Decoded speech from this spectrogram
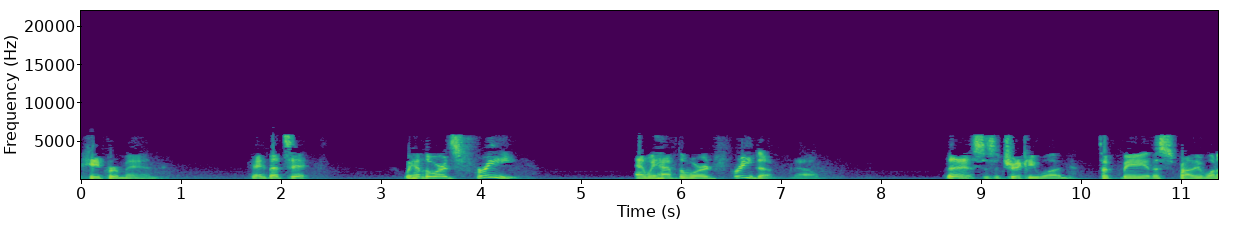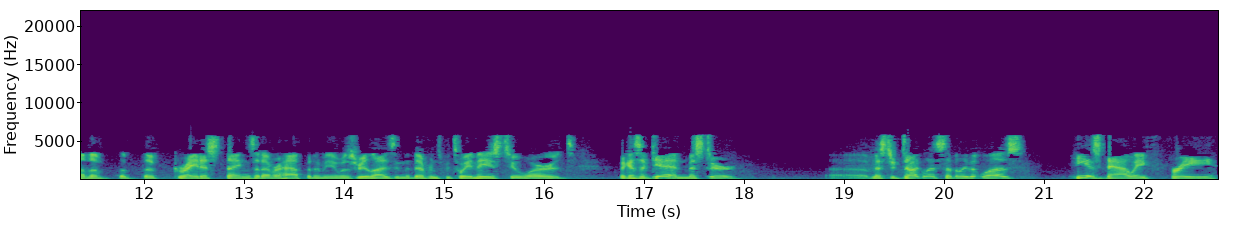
paper man. Okay, that's it. We have the words free, and we have the word freedom. Now, this is a tricky one. Took me, this is probably one of the, the, the greatest things that ever happened to me was realizing the difference between these two words. Because again, Mr. Uh, Mr. Douglas, I believe it was, he is now a free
